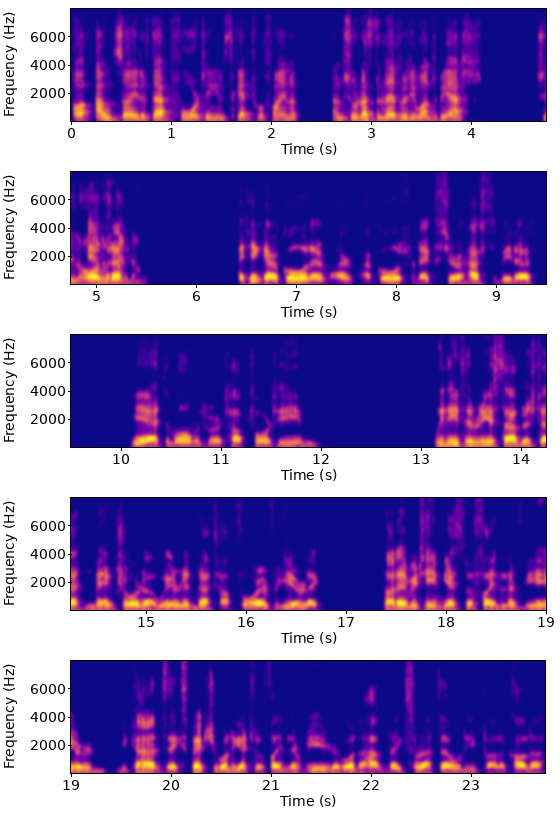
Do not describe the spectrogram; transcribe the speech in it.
uh, outside of that four teams to get to a final. I'm sure that's the level you want to be at. all yeah, the time now. I think our goal, our, our goal for next year has to be that. Yeah, at the moment we're a top four team we need to reestablish that and make sure that we're in that top four every year. Like, not every team gets to a final every year, and you can't expect you're going to get to a final every year. You're going to have like Surat Downey, Ballacolla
